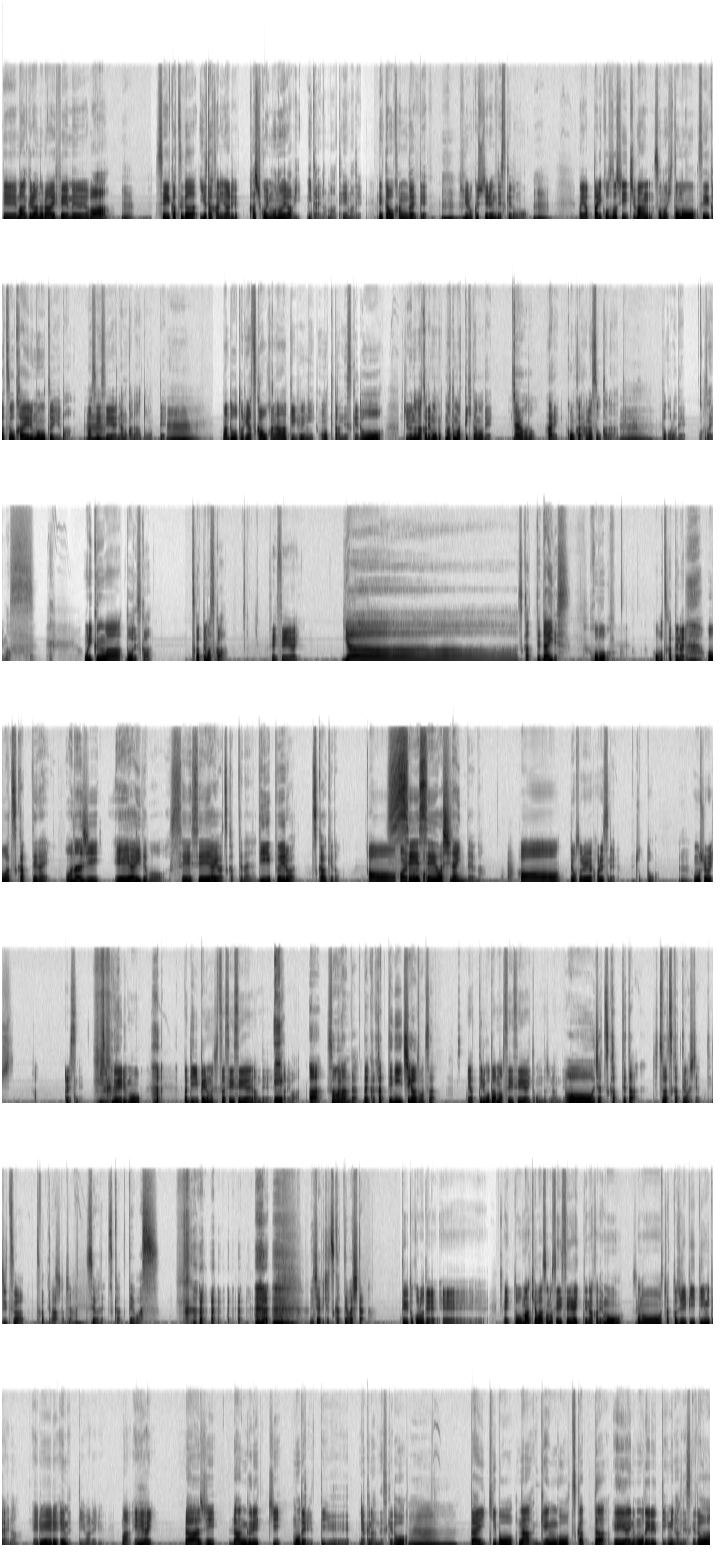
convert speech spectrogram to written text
でまあグラノラ FM はうん。生活が豊かになる賢いもの選びみたいな、まあ、テーマでネタを考えてうん。収録してるんですけども、うん。まあ、やっぱり今年一番その人の生活を変えるものといえば、まあ、うん。生成 AI なのかなと思って、うん。まあ、どう取り扱おうかなっていうふうに思ってたんですけど自分の中でもまとまってきたので、なるほど。はい、今回話そうかなってういうん。ところでございます。森くんはどうですか？使ってますか？生成 AI。いやー使ってないです。ほぼ。ほぼ使ってない。ほぼ使ってない。同じ AI でも生成 AI は使ってないな。DeepL は使うけど、ああ、はいはい、はい。生成はしないんだよな。はあ、でもそれ、あれですね。ちょっとうん。面白いし、ああれですね。DeepL も、まあ、DeepL も実は生成 AI なんで、え？あれは。あそうなんだ、なんか勝手に違うと思ってた。やってることはまあ生成 AI と同じなんで、おーじゃあ使ってた。実は使ってましたよって。実は使ってました。あじゃあすいません。使ってます。めちゃくちゃ使ってましたっていうところで、えーえっとまあ今日はその生成 AI って中でもそのチャット GPT みたいな LLM って言われる、まあ、うん。AI、ラージラングレッジモデルっていう略なんですけど、大規模な言語を使った AI のモデルっていう意味なんですけど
